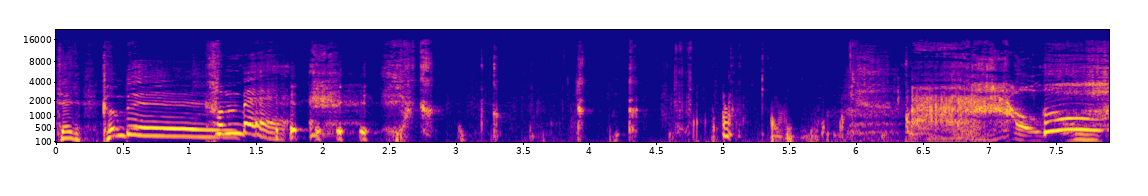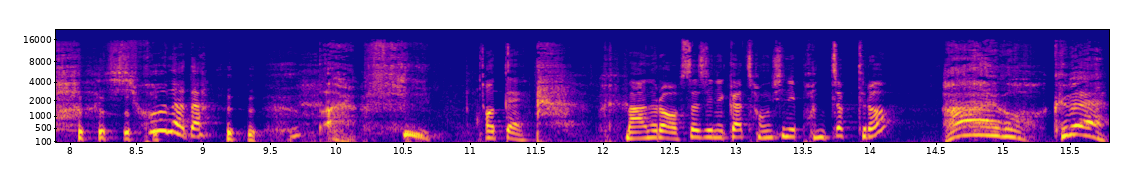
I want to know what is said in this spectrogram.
자, 건배! 건배! 어, 시원하다. 어때? 마누라 없어지니까 정신이 번쩍 들어? 아이고, 그래.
